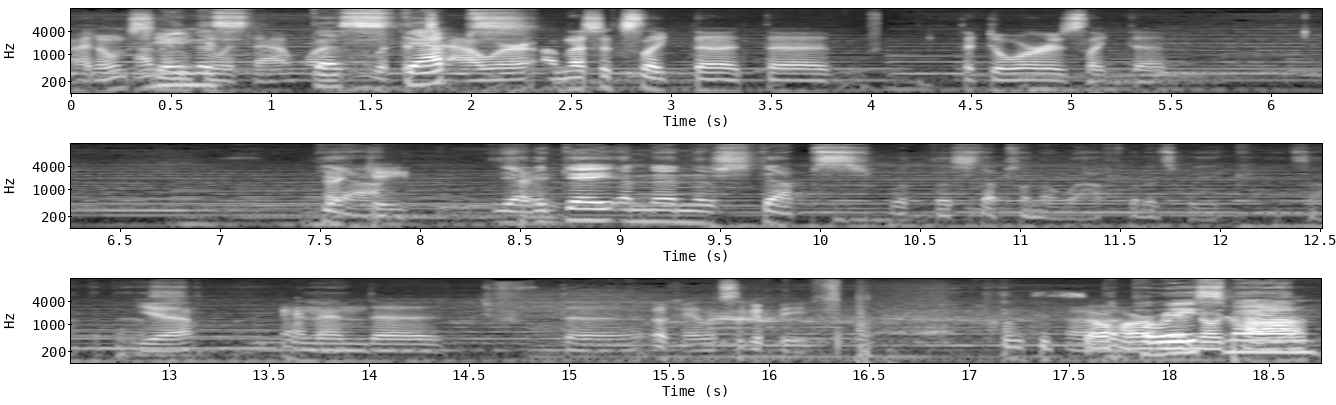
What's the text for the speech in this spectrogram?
I don't I see mean, anything the with s- that the one with steps- the tower, unless it's like the the the door is like the Yeah, gate. yeah, the gate, and then there's steps with the steps on the left, but it's weak. It's not the best. Yeah, and then the the okay. Let's look at B. This is Uh, so the hard. we no policeman.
